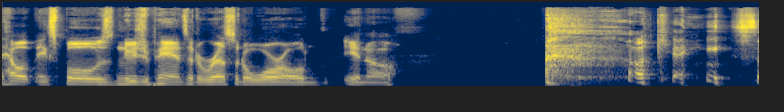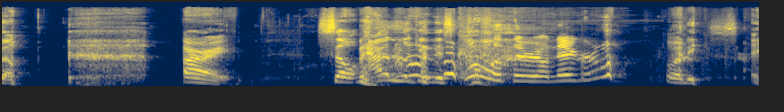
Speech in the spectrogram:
help expose New Japan to the rest of the world, you know. okay, so all right. So I look at this Come on, Ethereal Negro. What do you say?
